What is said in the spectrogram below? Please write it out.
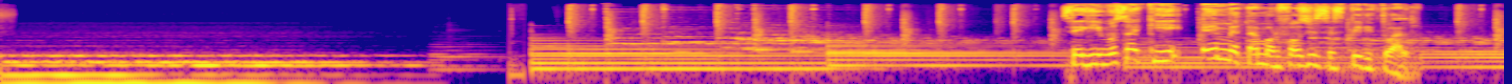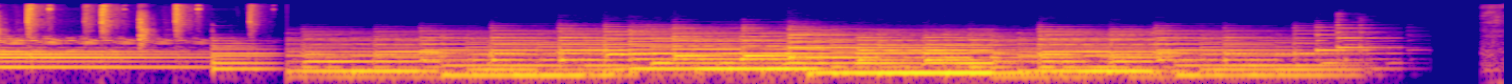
Seguimos aquí en Metamorfosis Espiritual.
